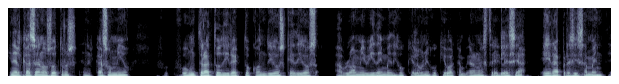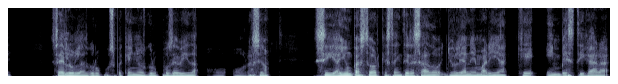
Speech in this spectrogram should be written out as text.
en el caso de nosotros, en el caso mío, fue un trato directo con Dios que Dios habló a mi vida y me dijo que lo único que iba a cambiar a nuestra iglesia era precisamente células, grupos pequeños, grupos de vida o oración. Si hay un pastor que está interesado, yo le animaría que investigara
